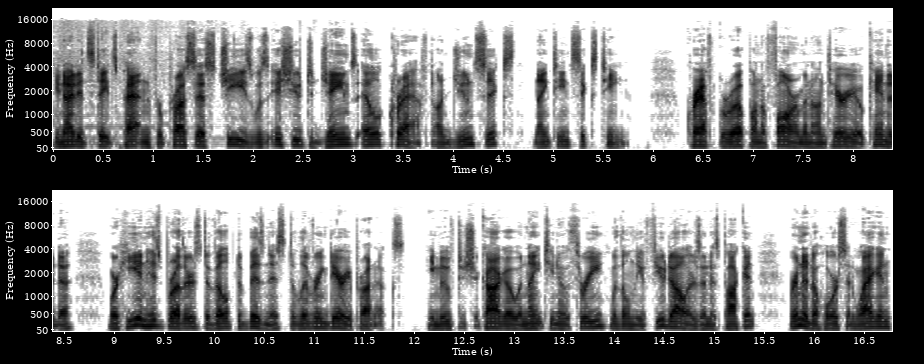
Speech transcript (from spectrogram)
The United States patent for processed cheese was issued to James L. Kraft on June 6, 1916. Kraft grew up on a farm in Ontario, Canada, where he and his brothers developed a business delivering dairy products. He moved to Chicago in 1903 with only a few dollars in his pocket, rented a horse and wagon,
